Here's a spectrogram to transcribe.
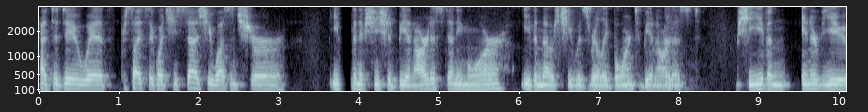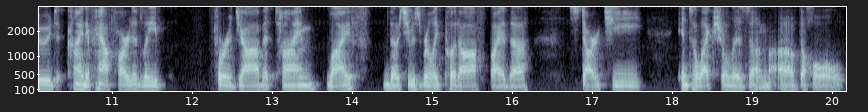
had to do with precisely what she says. She wasn't sure even if she should be an artist anymore, even though she was really born to be an mm-hmm. artist. She even interviewed kind of half heartedly for a job at Time Life, though she was really put off by the starchy intellectualism of the whole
